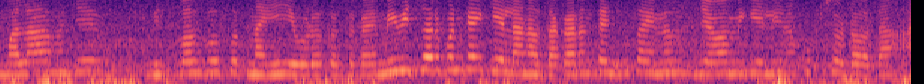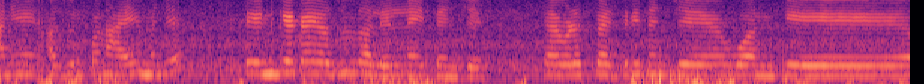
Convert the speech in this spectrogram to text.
मला म्हणजे विश्वास बसत नाही एवढं कसं काय. मी विचार पण काही केला नव्हता कारण त्यांचं चॅनल जेव्हा मी गेली ना खूप छोटा होता आणि अजून पण आहे म्हणजे टेन के काही अजून झालेले नाहीत त्यांचे. त्यावेळेस काहीतरी त्यांचे one K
